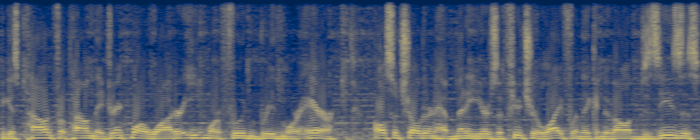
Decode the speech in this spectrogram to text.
because pound for pound they drink more water, eat more food, and breathe more air. Also, children have many years of future life when they can develop diseases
